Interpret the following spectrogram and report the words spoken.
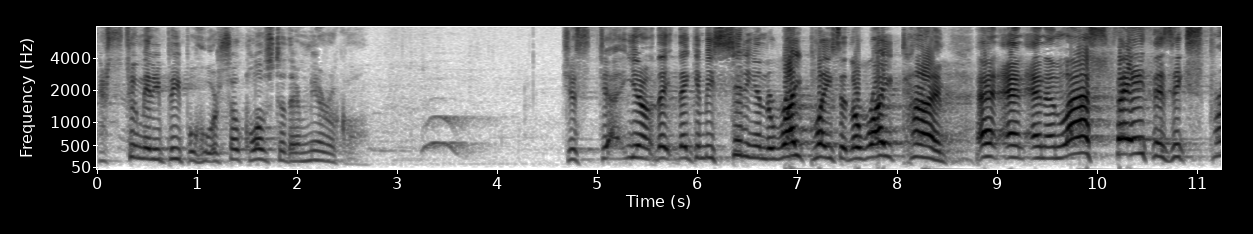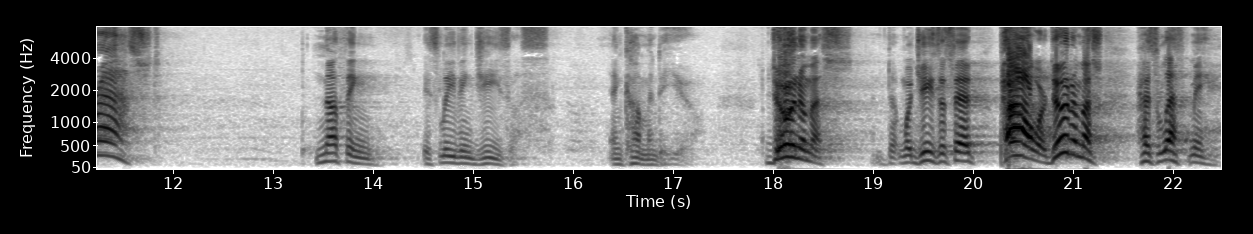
There's too many people who are so close to their miracle. Just, uh, you know, they, they can be sitting in the right place at the right time. And, and, and unless faith is expressed, nothing is leaving Jesus and coming to you. Dunamis, what Jesus said, power, dunamis has left me.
